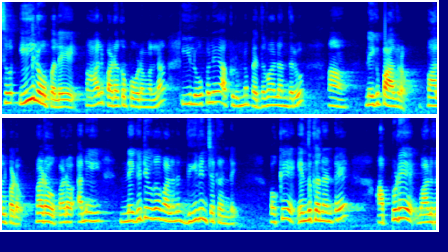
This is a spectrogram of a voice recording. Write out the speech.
సో ఈ లోపలే పాలు పడకపోవడం వల్ల ఈ లోపలే అక్కడ ఉన్న పెద్దవాళ్ళందరూ నీకు పాలు రావు. పాలు పడవు పడవు పడవు అని నెగిటివ్గా వాళ్ళని దీవించకండి. ఓకే? ఎందుకనంటే అప్పుడే వాళ్ళు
